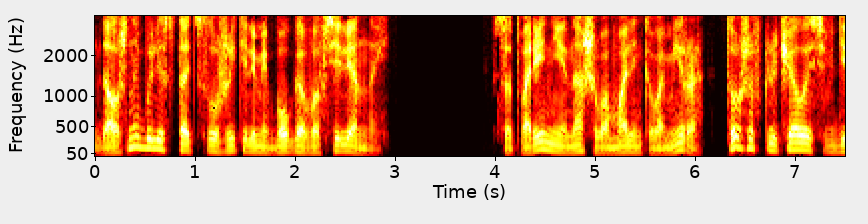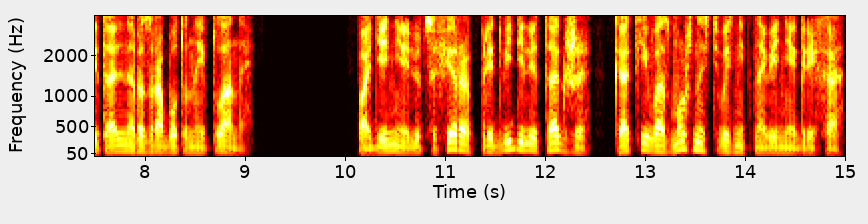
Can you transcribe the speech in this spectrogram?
должны были стать служителями Бога во Вселенной. Сотворение нашего маленького мира тоже включалось в детально разработанные планы. Падение Люцифера предвидели так же, как и возможность возникновения греха,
